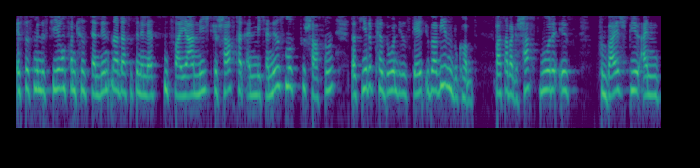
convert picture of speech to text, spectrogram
ist das Ministerium von Christian Lindner, das es in den letzten zwei Jahren nicht geschafft hat, einen Mechanismus zu schaffen, dass jede Person dieses Geld überwiesen bekommt. Was aber geschafft wurde, ist zum Beispiel ein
